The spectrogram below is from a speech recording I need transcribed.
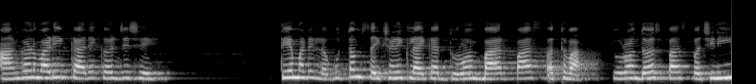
આંગણવાડી કાર્યકર જે છે, તે માટે લઘુત્તમ શૈક્ષણિક લાયકાત ધોરણ બાર પાસ અથવા ધોરણ દસ પાસ પછીની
